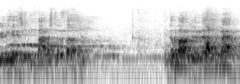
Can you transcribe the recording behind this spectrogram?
There. He finds the phone. And nobody's doing nothing about it.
